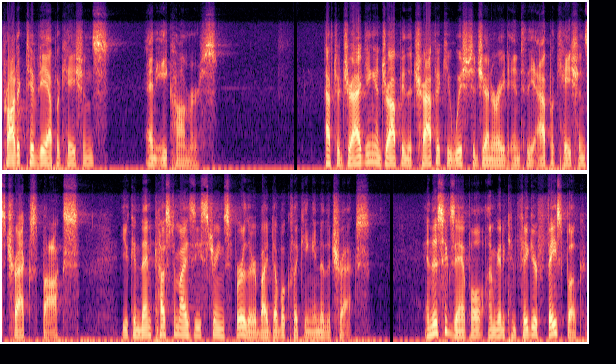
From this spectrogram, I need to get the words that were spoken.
productivity applications, and e-commerce. After dragging and dropping the traffic you wish to generate into the Applications Tracks box, you can then customize these strings further by double-clicking into the tracks. In this example, I'm going to configure Facebook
